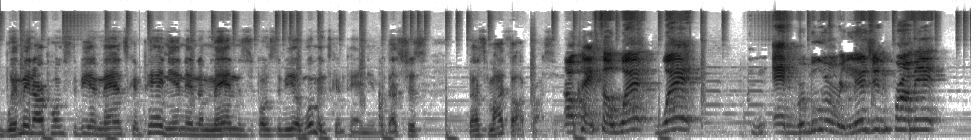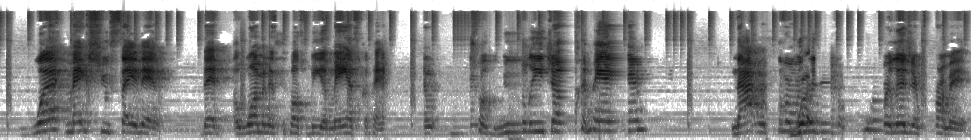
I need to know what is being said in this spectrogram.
women are supposed to be a man's companion, and a man is supposed to be a woman's companion. But that's just that's my thought process. Okay, so what what and removing religion from it, what makes you say that that a woman is supposed to be a man's companion? supposed to mutually each other's companion, not removing religion, religion from it.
